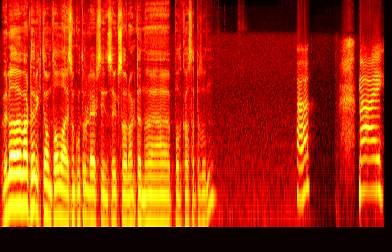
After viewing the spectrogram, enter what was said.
Ville det vært riktig omtale deg som kontrollert sinnssyk så langt denne podkastepisoden? Hæ? Nei.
